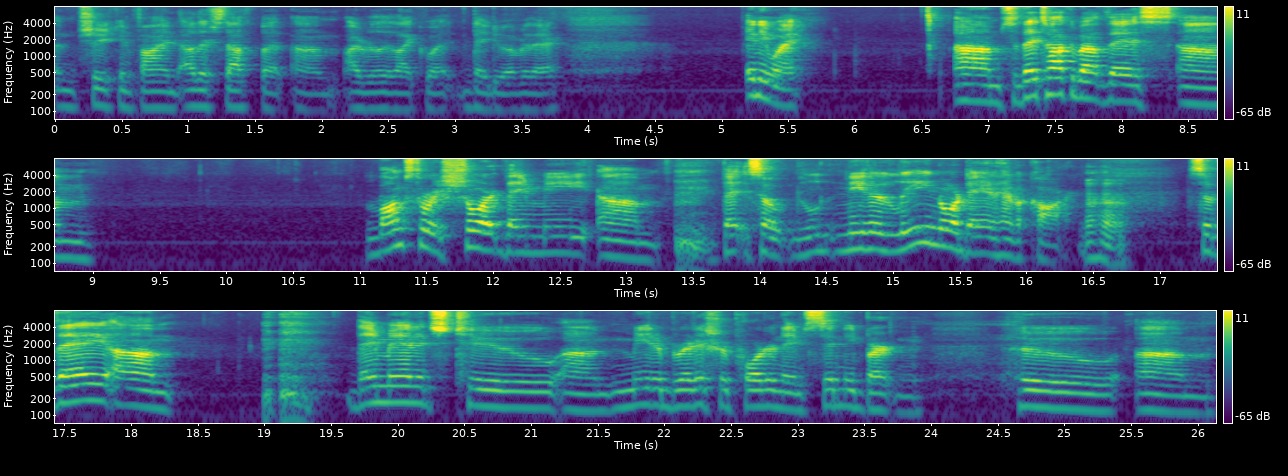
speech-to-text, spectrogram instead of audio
I'm sure you can find other stuff, but um, I really like what they do over there. Anyway, um, so they talk about this. Um, long story short, they meet. Um, they, so l- neither Lee nor Dan have a car. Uh huh. So they um, they managed to um, meet a British reporter named Sidney Burton, who um,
